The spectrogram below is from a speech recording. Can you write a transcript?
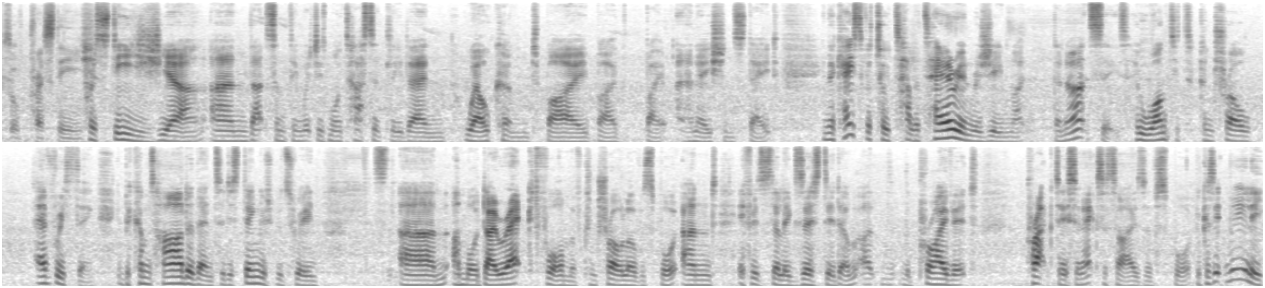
sort of prestige. prestige, yeah, and that's something which is more tacitly then welcomed by, by, by a nation state. In the case of a totalitarian regime like the Nazis, who wanted to control everything, it becomes harder then to distinguish between um, a more direct form of control over sport and, if it still existed, the private practice and exercise of sport, because it really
